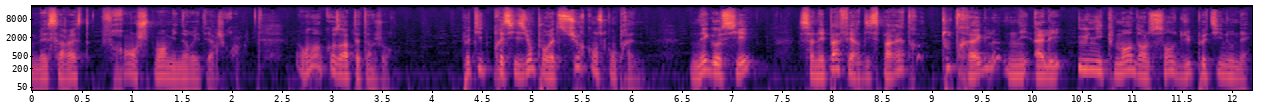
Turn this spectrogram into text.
mais ça reste franchement minoritaire, je crois. On en causera peut-être un jour. Petite précision pour être sûr qu'on se comprenne. Négocier, ça n'est pas faire disparaître toute règle, ni aller uniquement dans le sens du petit nounet.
